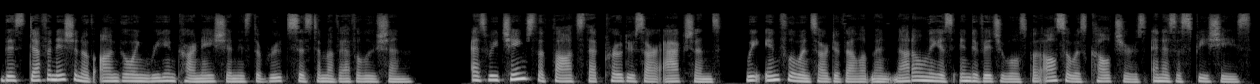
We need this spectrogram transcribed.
This definition of ongoing reincarnation is the root system of evolution. As we change the thoughts that produce our actions, we influence our development not only as individuals but also as cultures and as a species.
